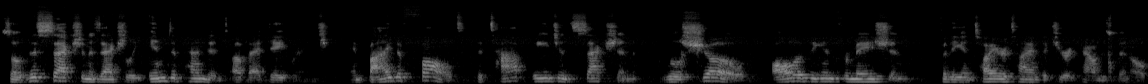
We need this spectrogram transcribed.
So this section is actually independent of that date range. And by default, the top agent section will show all of the information for the entire time that your account has been open.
